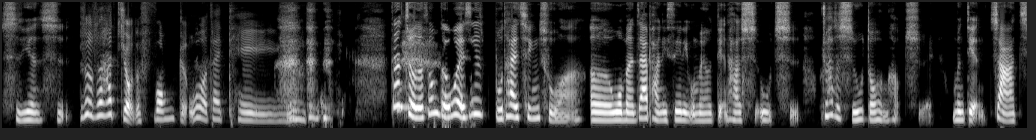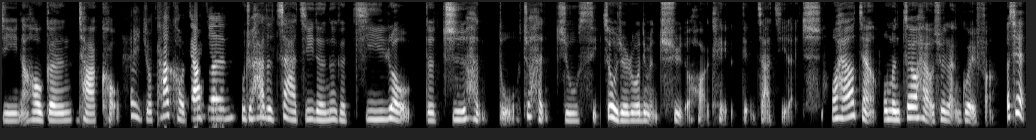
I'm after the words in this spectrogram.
实验室。不是我说他酒的风格，我有在听。但酒的风格我也是不太清楚啊。呃，我们在 Penny Ceiling 我们有点他的食物吃，我觉得他的食物都很好吃诶、我们点炸鸡，然后跟 taco，哎，有 taco 加分，我觉得它的炸鸡的那个鸡肉的汁很多，就很 juicy，所以我觉得如果你们去的话，可以点炸鸡来吃。我还要讲，我们最后还有去兰桂坊，而且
